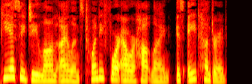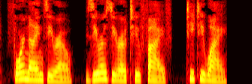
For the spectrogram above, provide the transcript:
PSEG Long Island's 24-hour hotline is 800-490-0025, TTY,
